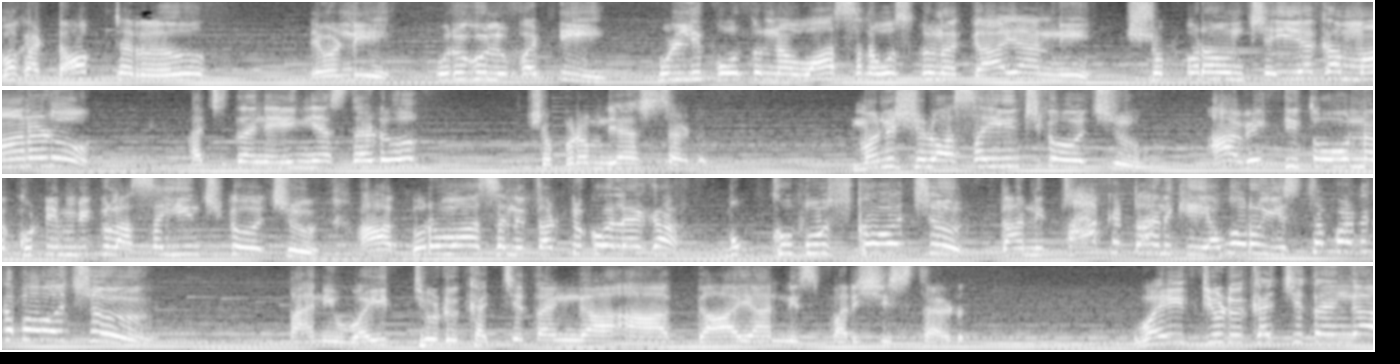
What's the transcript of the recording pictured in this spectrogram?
ఒక డాక్టరు ఏమండి పురుగులు పట్టి కుళ్ళిపోతున్న వాసన వస్తున్న గాయాన్ని శుభ్రం చెయ్యక మానడు. ఖచ్చితంగా ఏం చేస్తాడు? శుభ్రం చేస్తాడు. మనుషులు అసహించుకోవచ్చు. ఆ వ్యక్తితో ఉన్న కుటుంబీకులు అసహించుకోవచ్చు. ఆ దుర్వాసని తట్టుకోలేక ముక్కు పూసుకోవచ్చు దాన్ని తాకటానికి ఎవరు ఇష్టపడకపోవచ్చు. కానీ వైద్యుడు ఖచ్చితంగా ఆ గాయాన్ని స్పర్శిస్తాడు. వైద్యుడు ఖచ్చితంగా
